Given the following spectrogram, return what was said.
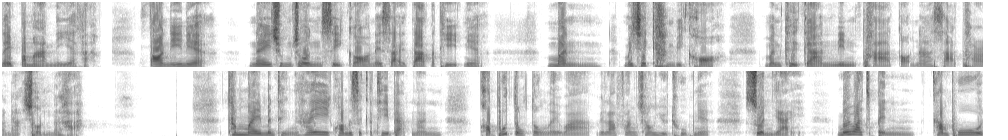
ในประมาณนี้ค่ะ ตอนนี้เนี่ยในชุมชนสีกอในสายตากะทิเนี่ยมันไม่ใช่การวิเคราะห์ มันคือการนินทาต่อหน้าสาธารณชนนะคะทำไมมันถึงให้ความรู้สึกกะทิแบบนั้น ขอพูดตรงๆเลยว่า เวลาฟังช่อง YouTube เนี่ย ส่วนใหญ่ ไม่ว่าจะเป็นคำพูด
